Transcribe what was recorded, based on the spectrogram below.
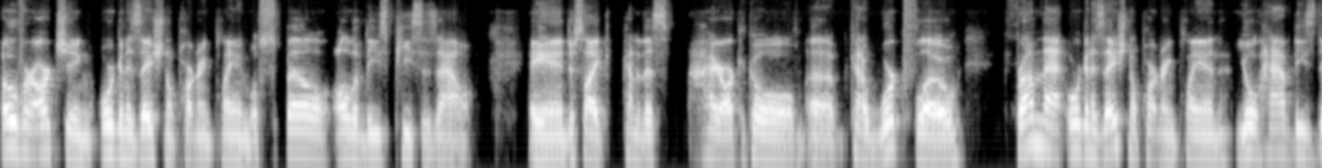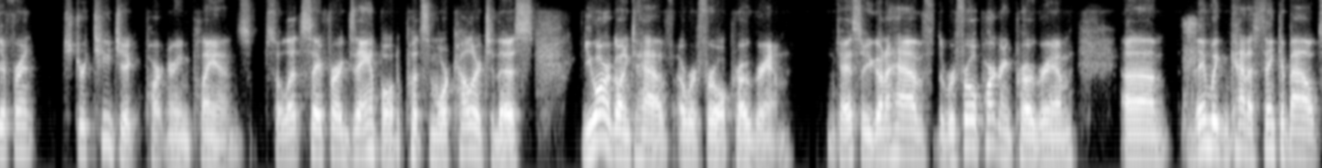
overarching organizational partnering plan will spell all of these pieces out, and just like kind of this hierarchical uh, kind of workflow from that organizational partnering plan, you'll have these different strategic partnering plans. So let's say, for example, to put some more color to this, you are going to have a referral program. Okay, so you're going to have the referral partnering program. Um, then we can kind of think about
